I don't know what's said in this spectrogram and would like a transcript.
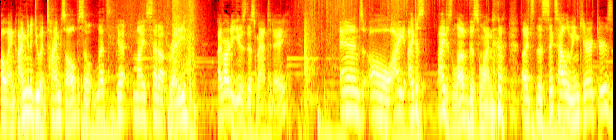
Oh, and I'm gonna do a time solve, so let's get my setup ready. I've already used this mat today. And, oh, I, I just, I just love this one. Uh, it's the six Halloween characters,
